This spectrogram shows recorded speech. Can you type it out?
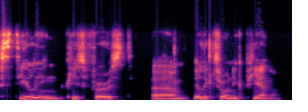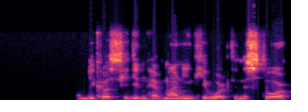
stealing his first um, electronic piano because he didn't have money and he worked in a store,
